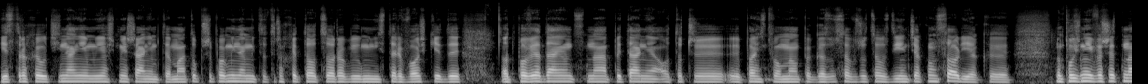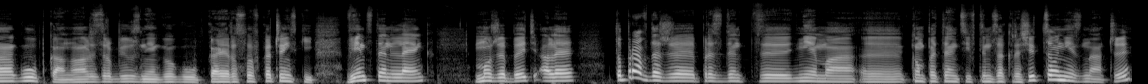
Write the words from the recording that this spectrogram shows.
jest trochę ucinaniem i ośmieszaniem tematu. Przypomina mi to trochę to, co robił minister Woś, kiedy odpowiadając na pytania o to, czy y, państwo ma Pegasusa, wrzucał zdjęcia konsoli, jak y, no później wyszedł na głupka, no ale zrobił z niego głupka Jarosław Kaczyński. Więc ten lęk może być, ale to prawda, że prezydent y, nie ma kompetencji w tym zakresie, co nie znaczy,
